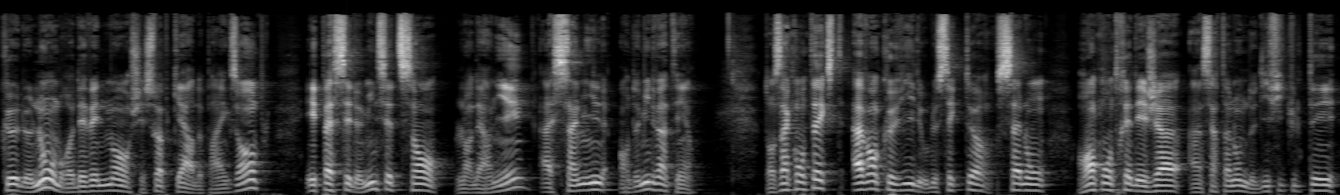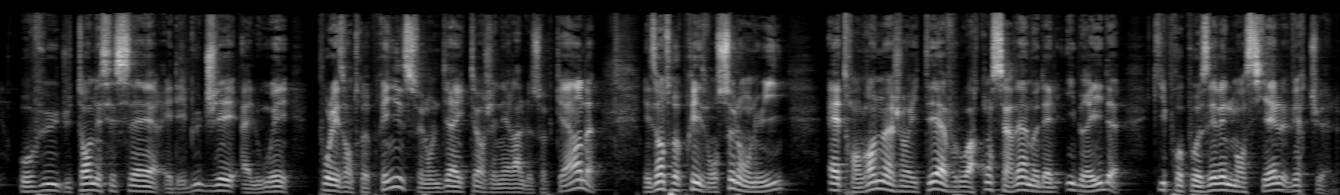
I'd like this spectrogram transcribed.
que le nombre d'événements chez Swapcard, par exemple, est passé de 1700 l'an dernier à 5000 en 2021. Dans un contexte avant Covid où le secteur salon rencontrait déjà un certain nombre de difficultés au vu du temps nécessaire et des budgets alloués pour les entreprises, selon le directeur général de Swapcard, les entreprises vont, selon lui, être en grande majorité à vouloir conserver un modèle hybride qui propose événementiel virtuel.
